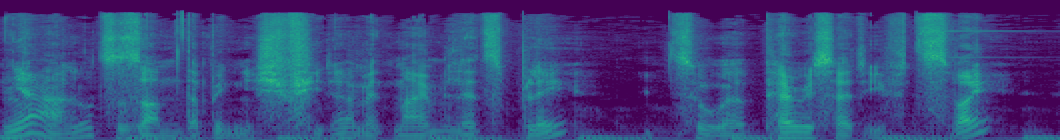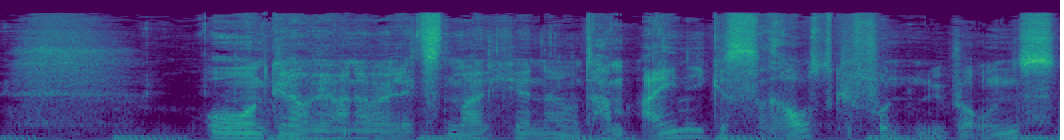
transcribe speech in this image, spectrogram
Ja, hallo zusammen, da bin ich wieder mit meinem Let's Play zu äh, Parasite Eve 2. Und genau, wir waren aber beim letzten Mal hier ne, und haben einiges rausgefunden über uns,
